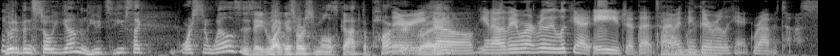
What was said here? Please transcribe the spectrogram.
He would have been so young. He's he's like Orson Welles' age. Well, I guess Orson Welles got the part, There you right? go. You know, they weren't really looking at age at that time. Oh I think they God. were looking at gravitas.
